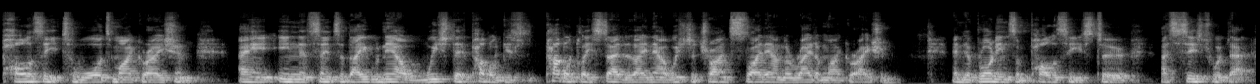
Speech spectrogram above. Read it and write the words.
policy towards migration, and in the sense that they now wish they publicly publicly stated they now wish to try and slow down the rate of migration, and they've brought in some policies to assist with that.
